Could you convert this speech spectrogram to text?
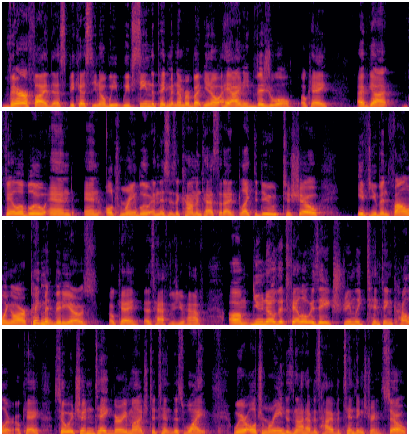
verify this because you know we we've seen the pigment number, but you know hey I need visual. Okay, I've got phthalo blue and and ultramarine blue, and this is a common test that I'd like to do to show if you've been following our pigment videos. Okay, as half of you have. Um, you know that phthalo is a extremely tinting color, okay? So it shouldn't take very much to tint this white, where ultramarine does not have as high of a tinting strength. So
